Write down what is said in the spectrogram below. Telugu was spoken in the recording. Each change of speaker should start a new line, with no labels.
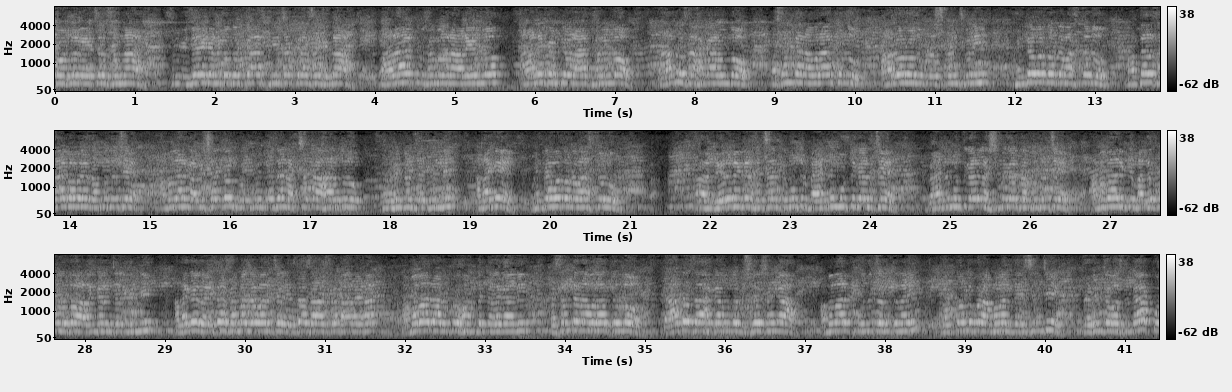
కోట్ల వేచేస్తున్న శ్రీ విజయ కనకదుర్గ శ్రీచక్ర సహిత బాలాత్మ సమాన ఆలయంలో ఆలయ కమిటీ వారి ఆధ్వర్యంలో దాతల సహకారంతో వసంత నవరాత్రులు ఆరో రోజు పురస్కరించుకుని మింటవర్ తోట వస్తువులు మద్దాల సాయిబాబా గారి దంపతులచే అమ్మగారికి అభిషేకం కుంకుమ పూజ నిర్వహించడం జరిగింది. అలాగే మింటవర్ తోట వస్తువులు వీర వెంకట సత్యనారాయణ మూర్తులు బ్యాటరీ మూర్తి గారిచే బ్యాటరీ గారు లక్ష్మి గారు దంపతులచే అమ్మవారికి మల్లెపూలతో అలంకారం జరిగింది. అలాగే లలితా సమాజం వారిచే లలితా సహస్ర పారాయణ అమ్మవారి అనుగ్రహం అంత కలగాలి. వసంత నవరాత్రుల్లో దాత సహకారంతో విశేషంగా అమ్మవారికి పూజలు జరుగుతున్నాయి. భక్తులు కూడా అమ్మవారిని దర్శించి ధరించవలసిందిగా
